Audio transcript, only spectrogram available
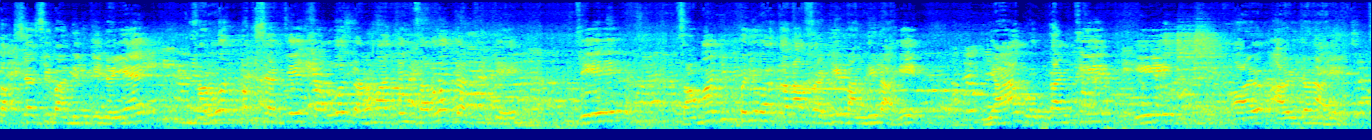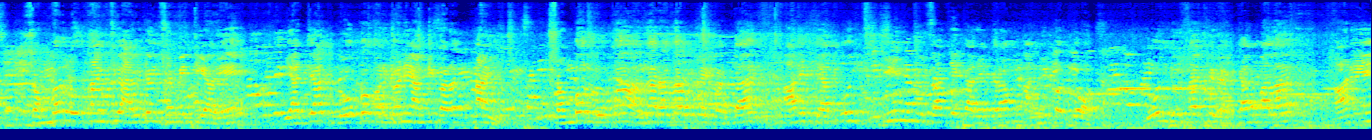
पक्षाची बांधिलकी नाही आहे. सर्वच पक्षाचे सर्व धर्माचे सर्वच जातीचे जे सामाजिक परिवर्तनासाठी बांधील आहेत या लोकांची ही आय- आयोजन आहे. शंभर लोकांची आयोजन समिती आहे. याच्यात लोकवर्गणी आम्ही करत नाही. शंभर लोक हजार हजार रुपये करतात आणि त्यातून तीन दिवसाचे कार्यक्रम आम्ही करतो. दोन दिवसाची व्याख्यानमाला आणि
